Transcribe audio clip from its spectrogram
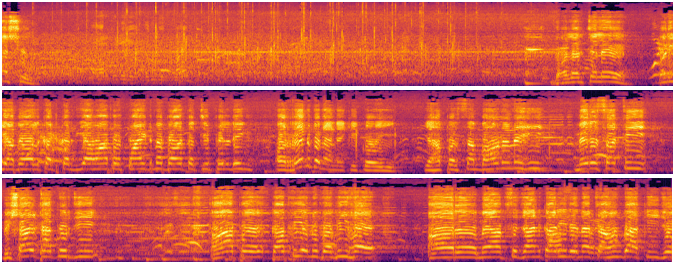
हैं बॉलर चले। बढ़िया बॉल कट कर दिया वहाँ पर। पॉइंट में बहुत अच्छी फील्डिंग और रन बनाने की कोई यहाँ पर संभावना नहीं। मेरे साथी विशाल ठाकुर जी आप काफ़ी अनुभवी है और मैं आपसे जानकारी लेना चाहूँगा कि जो।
